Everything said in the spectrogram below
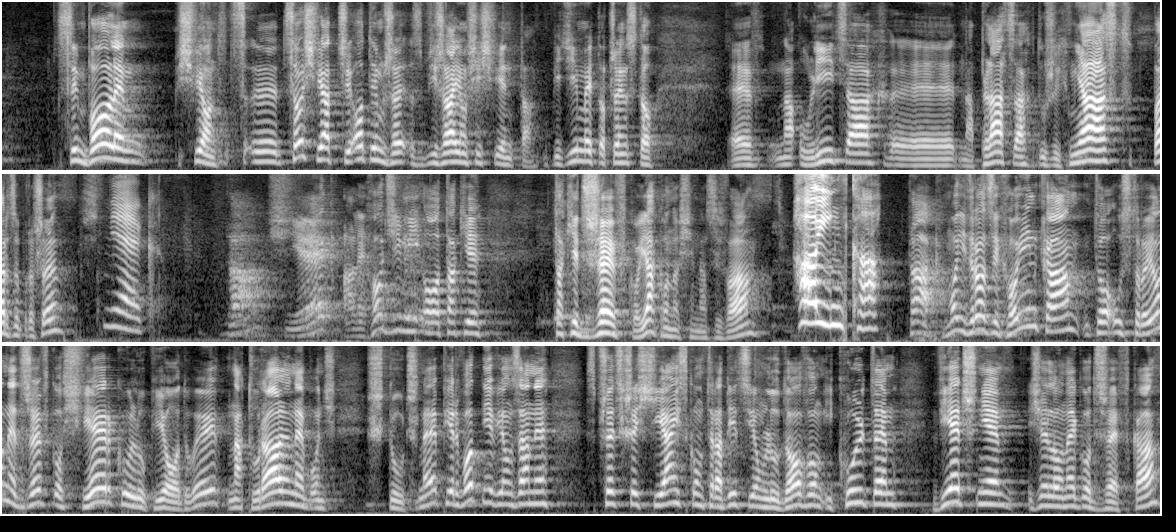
symbolem świąt? E, co świadczy o tym, że zbliżają się święta? Widzimy to często E, na ulicach, e, na placach dużych miast. Bardzo proszę. Śnieg. Tak, śnieg, ale chodzi mi o takie, takie drzewko. Jak ono się nazywa? Choinka. Tak, moi drodzy, choinka to ustrojone drzewko świerku lub jodły, naturalne bądź sztuczne, pierwotnie wiązane z przedchrześcijańską tradycją ludową i kultem wiecznie zielonego drzewka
